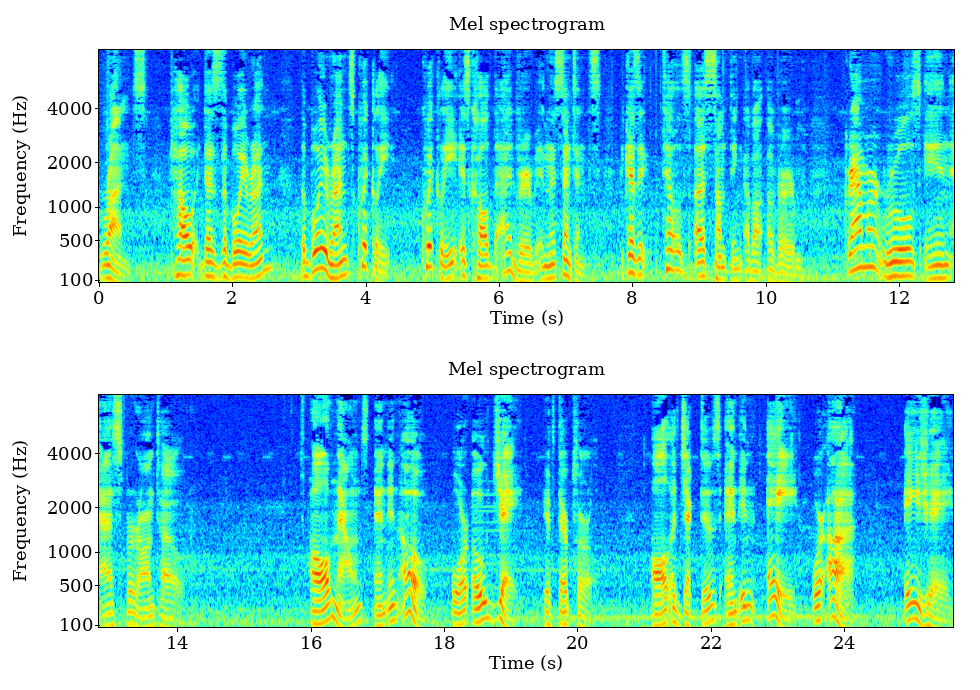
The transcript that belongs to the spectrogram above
runs. How does the boy run? The boy runs quickly. Quickly is called the adverb in this sentence because it tells us something about a verb. Grammar rules in Esperanto. All nouns end in O or OJ if they're plural. All adjectives end in A or A, AJ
